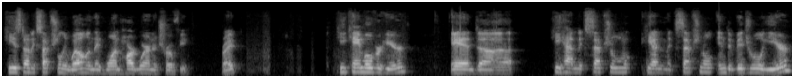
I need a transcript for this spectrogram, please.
he's done exceptionally well and they've won hardware and a trophy, right? He came over here and uh, he had an exceptional he had an exceptional individual year,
